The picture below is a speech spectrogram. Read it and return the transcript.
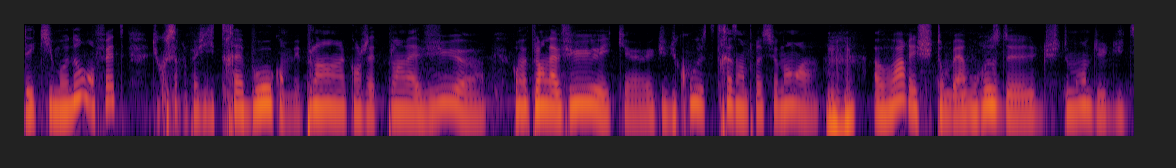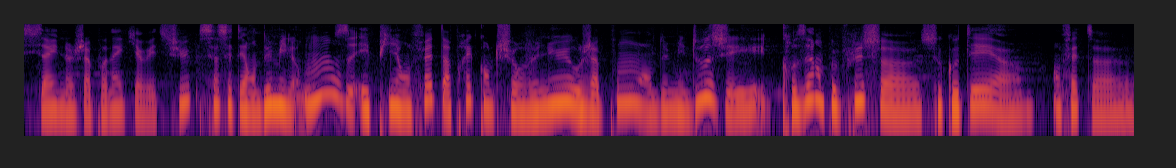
des kimonos en fait. Du coup, c'est un papier très beau qu'on met plein, quand jette plein la vue, euh, qu'on met plein la vue et que, que du coup, c'est très impressionnant à, Mhm. à voir. Et je suis tombée amoureuse de, justement du, du design japonais qu'il y avait dessus. Ça, c'était en 2011. Et puis, en fait, après, quand je suis revenue au Japon en 2012, j'ai creusé un peu plus euh, ce côté, euh, en fait, euh,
